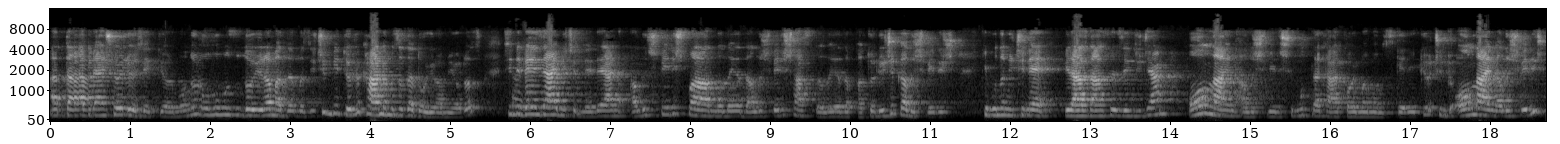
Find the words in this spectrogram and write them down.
Hatta ben şöyle özetliyorum onu, ruhumuzu doyuramadığımız için bir türlü karnımızı da doyuramıyoruz. Şimdi benzer biçimde de yani alışveriş bağımlılığı ya da alışveriş hastalığı ya da patolojik alışveriş ki bunun içine birazdan söz edeceğim. Online alışverişi mutlaka koymamamız gerekiyor. Çünkü online alışveriş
